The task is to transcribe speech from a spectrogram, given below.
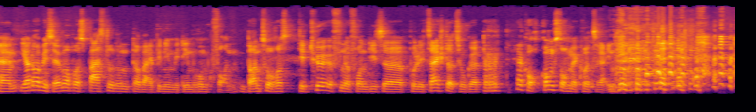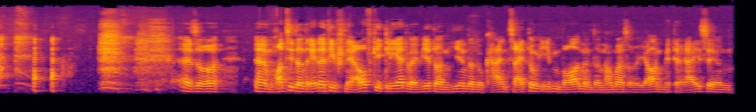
Ähm, ja, da habe ich selber was bastelt und dabei bin ich mit dem rumgefahren. Und dann so hast die Türöffner von dieser Polizeistation gehört. Herr Koch, kommst doch mal kurz rein. also ähm, hat sie dann relativ schnell aufgeklärt, weil wir dann hier in der lokalen Zeitung eben waren und dann haben wir so, ja, und mit der Reise und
